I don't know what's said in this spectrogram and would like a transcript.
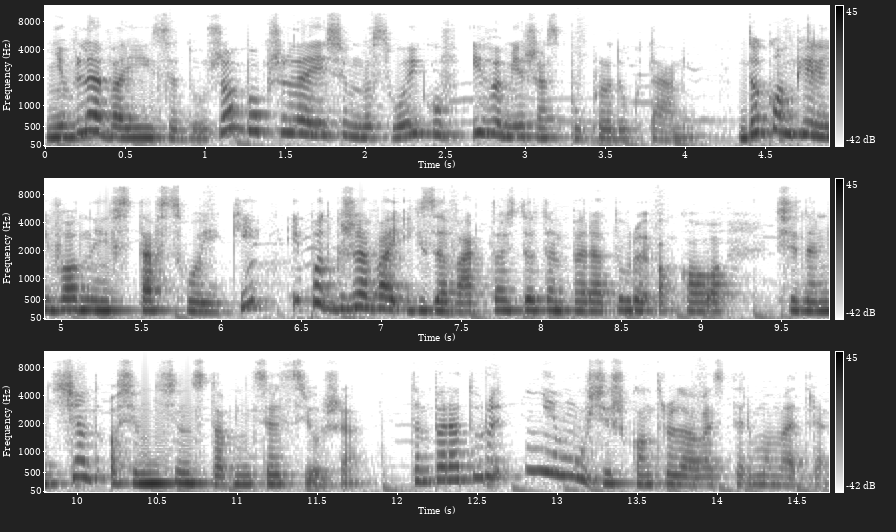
Nie wlewaj jej za dużo, bo przyleje się do słoików i wymiesza z półproduktami. Do kąpieli wodnej wstaw słoiki i podgrzewaj ich zawartość do temperatury około 70-80 stopni Celsjusza. Temperatury nie musisz kontrolować termometrem.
